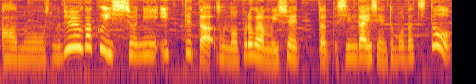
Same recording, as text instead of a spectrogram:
あのその留学一緒に行ってたそのプログラム一緒やった新大生の友達と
